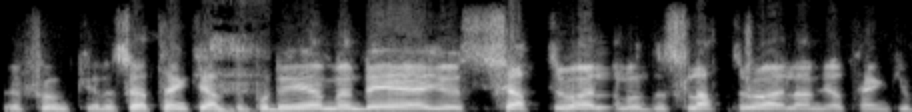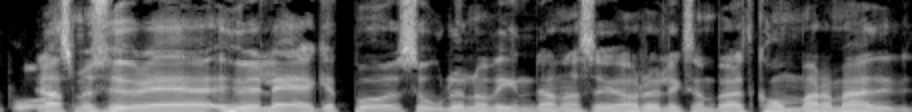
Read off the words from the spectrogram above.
det funkade. Så jag tänker alltid på det. Men det är just Chatter Island och inte Slutter Island jag tänker på. Rasmus, hur är, hur är läget på solen och vindarna? Alltså, har det liksom börjat komma de här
